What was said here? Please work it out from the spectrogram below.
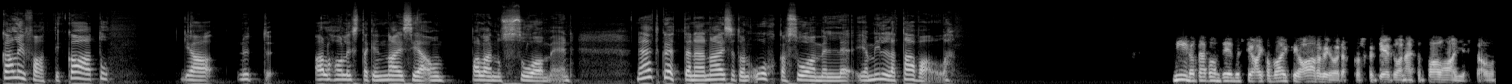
kalifaatti kaatu ja nyt alholistakin naisia on palannut Suomeen. Näetkö, että nämä naiset on uhka Suomelle ja millä tavalla? Niin, no tätä on tietysti aika vaikea arvioida, koska tietoa näistä palaajista on,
